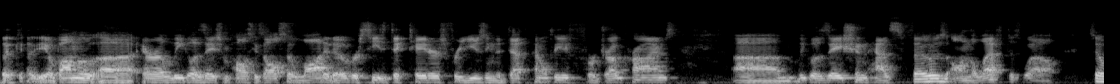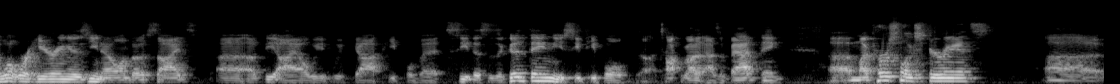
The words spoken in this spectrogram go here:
the, the Obama uh, era legalization policies also lauded overseas dictators for using the death penalty for drug crimes. Um, legalization has foes on the left as well. So what we're hearing is, you know, on both sides uh, of the aisle, we, we've got people that see this as a good thing. You see people uh, talk about it as a bad thing. Uh, my personal experience, uh,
